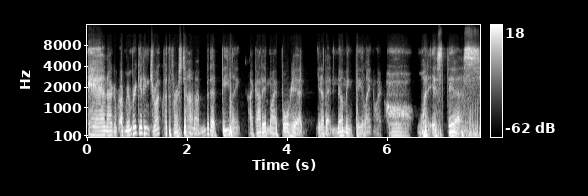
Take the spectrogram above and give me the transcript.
And I, I remember getting drunk for the first time. I remember that feeling I got in my forehead, you know, that numbing feeling, like, oh, what is this?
